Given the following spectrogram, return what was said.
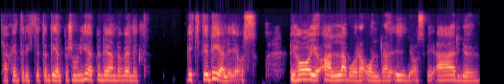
kanske inte riktigt en delpersonlighet, men det är ändå en väldigt viktig del i oss. Vi har ju alla våra åldrar i oss. Vi är ju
